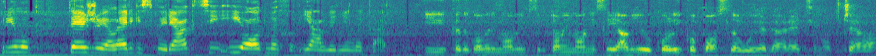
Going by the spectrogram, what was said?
prilog težoj alergijskoj reakciji i odmah javljanje lekaru i kada govorimo o ovim simptomima, oni se javljaju koliko posle ujeda, recimo pčela,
